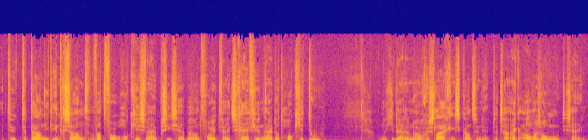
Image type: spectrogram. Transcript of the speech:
natuurlijk totaal niet interessant wat voor hokjes wij precies hebben. Want voor je het weet schrijf je naar dat hokje toe. Omdat je daar een hoge slagingskans in hebt. Dat zou eigenlijk andersom moeten zijn.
